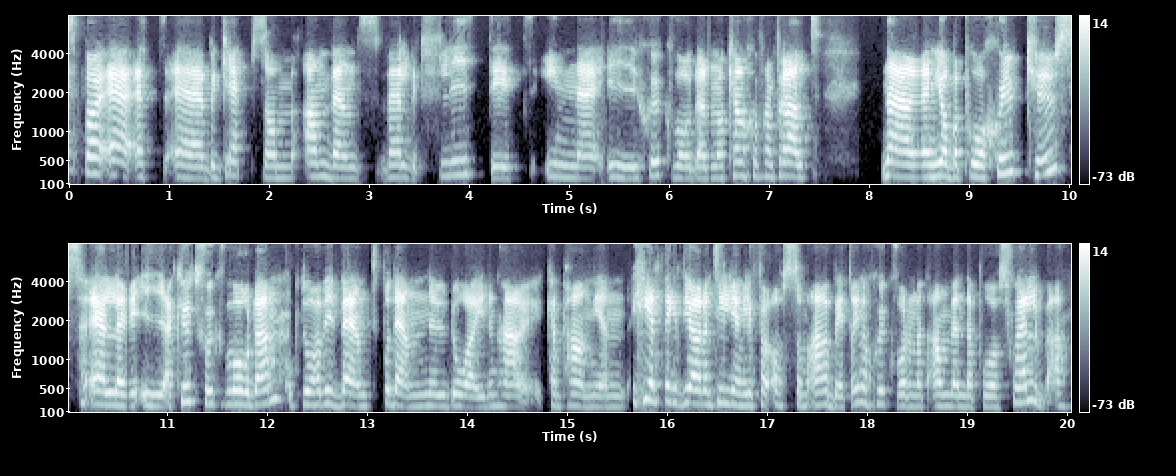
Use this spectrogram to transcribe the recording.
SBAR är ett eh, begrepp som används väldigt flitigt inne i sjukvården och kanske framförallt när en jobbar på sjukhus eller i akutsjukvården. Och då har vi vänt på den nu då i den här kampanjen. Helt enkelt göra den tillgänglig för oss som arbetar inom sjukvården att använda på oss själva.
